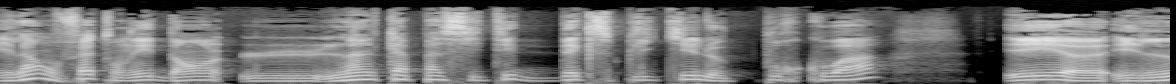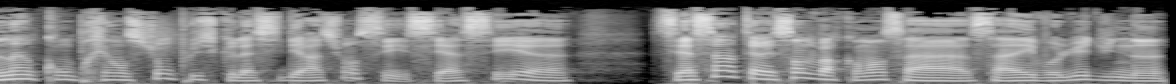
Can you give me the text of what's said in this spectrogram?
Et là, en fait, on est dans l'incapacité d'expliquer le pourquoi et, euh, et l'incompréhension plus que la sidération. C'est, c'est assez, euh, c'est assez intéressant de voir comment ça, ça a évolué d'une,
